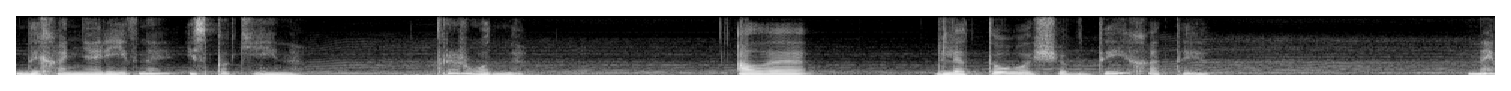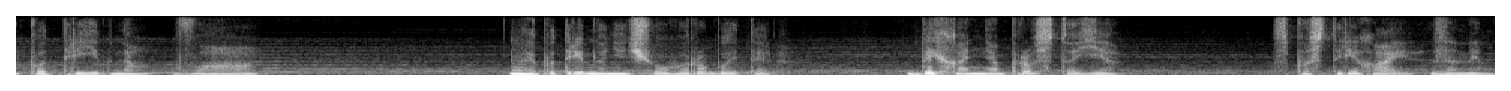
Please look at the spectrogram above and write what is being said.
Дихання рівне і спокійне, природне. Але для того, щоб дихати, не потрібна увага, не потрібно нічого робити. Дихання просто є. Спостерігай за ним.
